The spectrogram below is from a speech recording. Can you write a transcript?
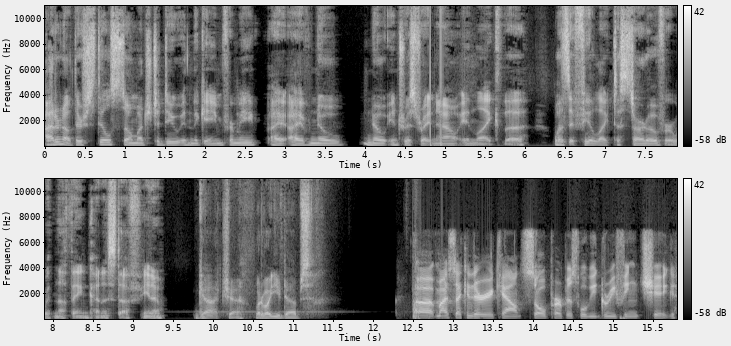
I, I don't know. There's still so much to do in the game for me. I, I have no, no interest right now in like the, what does it feel like to start over with nothing kind of stuff, you know? Gotcha. What about you, Dubs? Uh, my secondary account's sole purpose will be griefing Chig.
